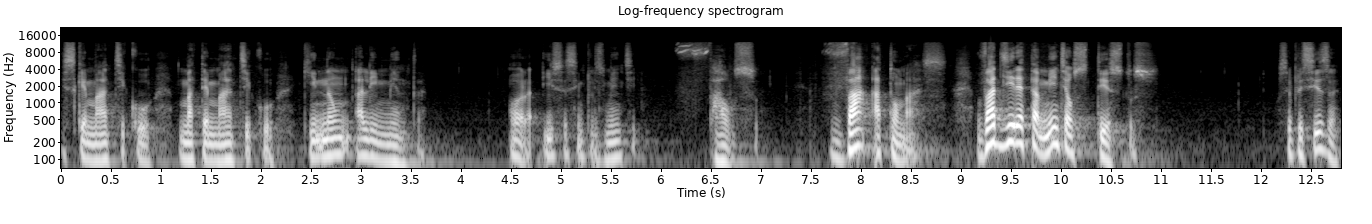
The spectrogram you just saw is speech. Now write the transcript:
esquemático, matemático, que não alimenta. Ora, isso é simplesmente falso. Vá a Tomás, vá diretamente aos textos. Você precisa,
